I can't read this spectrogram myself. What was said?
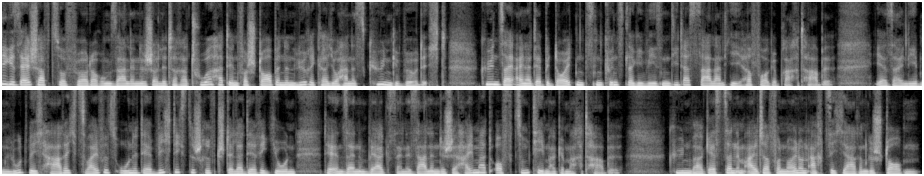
Die Gesellschaft zur Förderung saarländischer Literatur hat den verstorbenen Lyriker Johannes Kühn gewürdigt. Kühn sei einer der bedeutendsten Künstler gewesen, die das Saarland je hervorgebracht habe. Er sei neben Ludwig Harich zweifelsohne der wichtigste Schriftsteller der Region, der in seinem Werk seine saarländische Heimat oft zum Thema gemacht habe. Kühn war gestern im Alter von 89 Jahren gestorben.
